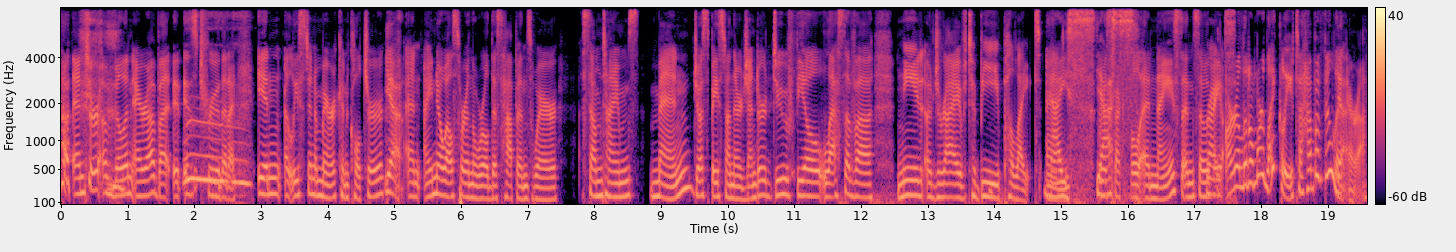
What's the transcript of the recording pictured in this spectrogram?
enter a villain era, but it is true that I, mm. in at least in American culture, Yeah. and I know elsewhere in the world this happens where sometimes men, just based on their gender, do feel less of a need, a drive to be polite, and Nice. Yes. respectful, and nice, and so Right. they are a little more likely to have a villain Yeah. era.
